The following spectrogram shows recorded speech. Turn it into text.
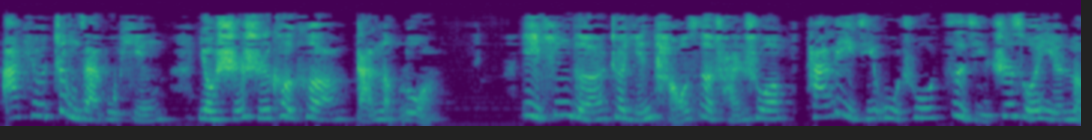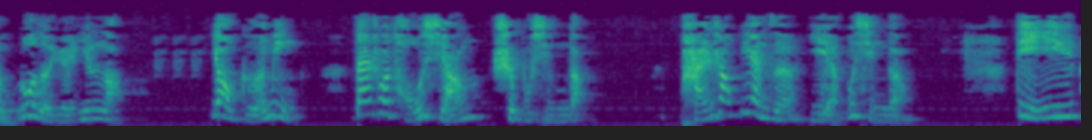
阿 Q 正在不平，又时时刻刻敢冷落。一听得这银桃子的传说，他立即悟出自己之所以冷落的原因了。要革命，单说投降是不行的，盘上辫子也不行的。第一，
